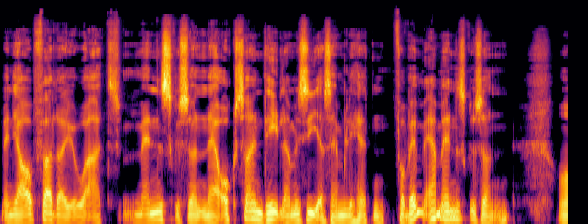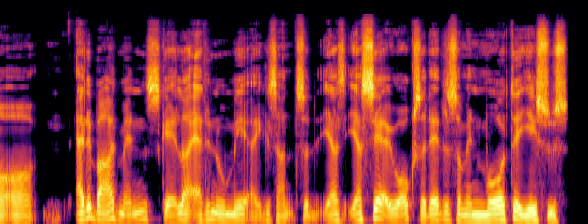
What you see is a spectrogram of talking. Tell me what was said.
men jeg oppfatter jo at menneskesønnen er også en del av Messias-hemmeligheten. For hvem er menneskesønnen? Og, og er det bare et menneske, eller er det noe mer? ikke sant? Så jeg, jeg ser jo også dette som en måte Jesus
